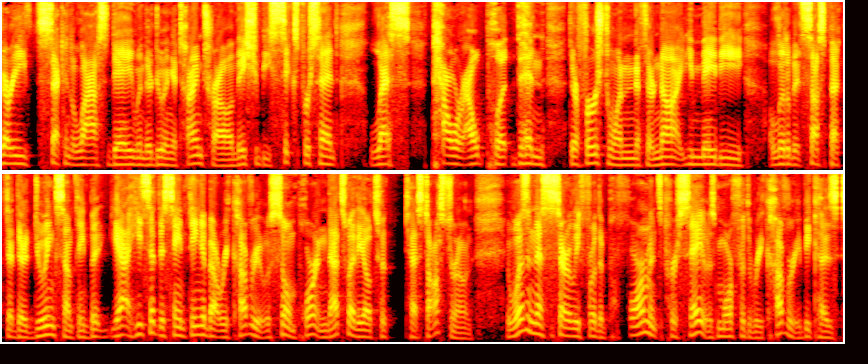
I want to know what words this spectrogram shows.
very second to last day when they're doing a time trial, and they should be six percent less power output than their first one. And if they're not, you may be a little bit suspect that they're doing something. But yeah, he said the same thing about recovery. It was so important. That's why they all took testosterone. It wasn't necessarily for the performance per se. It was more for the recovery because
